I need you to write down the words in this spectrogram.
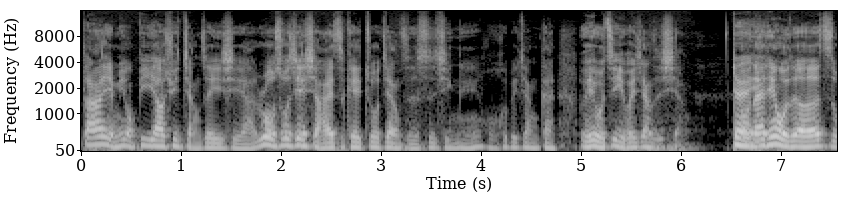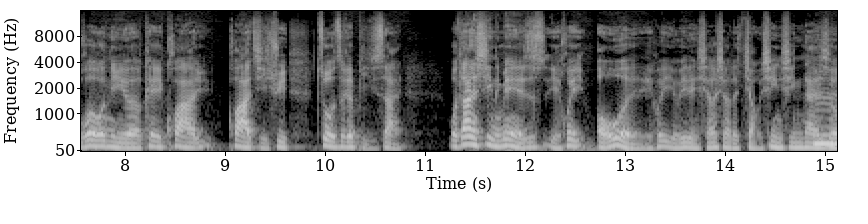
当然也没有必要去讲这一些啊。如果说现在小孩子可以做这样子的事情，诶，我会不会这样干？诶，我自己会这样子想。对，哪天我的儿子或我女儿可以跨跨级去做这个比赛，我当然心里面也是也会偶尔也会有一点小小的侥幸心态，说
